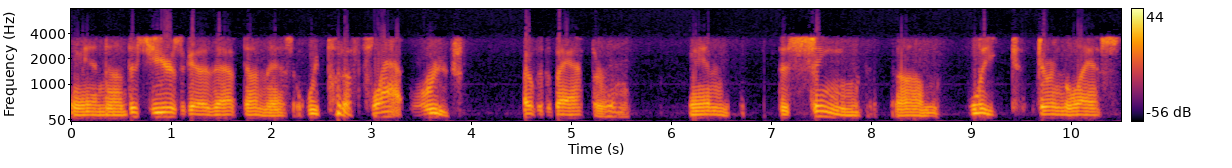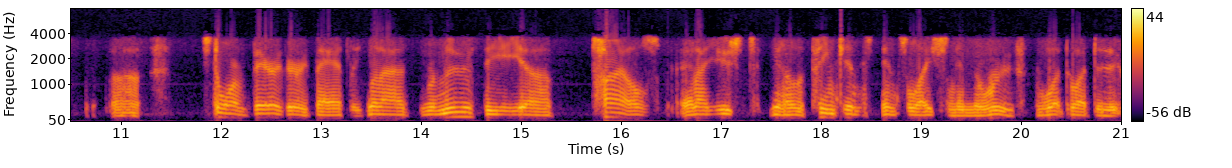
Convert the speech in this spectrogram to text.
And uh, this years ago that I've done this, we put a flat roof over the bathroom, and the seam um, leaked during the last storm very, very badly. When I removed the uh, tiles and I used, you know, the pink in- insulation in the roof, what do I do?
